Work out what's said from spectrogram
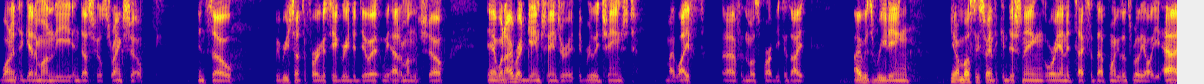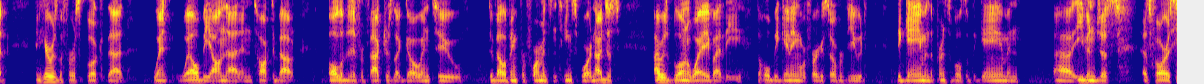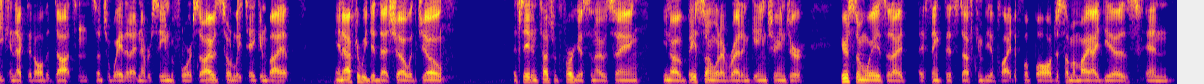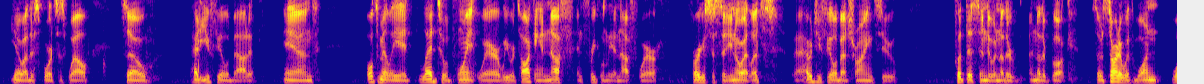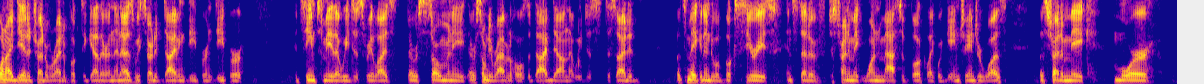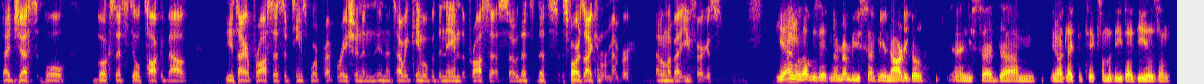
wanted to get him on the Industrial Strength Show, and so we reached out to Fergus. He agreed to do it. We had him on the show, and when I read Game Changer, it, it really changed my life uh, for the most part because I I was reading, you know, mostly strength and conditioning oriented text at that point because that's really all you had. And here was the first book that went well beyond that and talked about all of the different factors that go into developing performance in team sport. And I just, I was blown away by the the whole beginning where Fergus overviewed the game and the principles of the game, and uh, even just as far as he connected all the dots in such a way that I'd never seen before. So I was totally taken by it. And after we did that show with Joe, I stayed in touch with Fergus and I was saying, you know, based on what I've read in Game Changer, here's some ways that I, I think this stuff can be applied to football, just some of my ideas and, you know, other sports as well. So, how do you feel about it? And ultimately, it led to a point where we were talking enough and frequently enough where Fergus just said, you know what, let's, how would you feel about trying to put this into another another book so it started with one one idea to try to write a book together. And then as we started diving deeper and deeper it seemed to me that we just realized there were so many there were so many rabbit holes to dive down that we just decided let's make it into a book series instead of just trying to make one massive book like what game changer was. Let's try to make more digestible books that still talk about the entire process of team sport preparation. And, and that's how we came up with the name the process. So that's that's as far as i can remember. I don't know about you fergus yeah, no, that was it. And I remember you sent me an article and you said, um, you know, I'd like to take some of these ideas and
